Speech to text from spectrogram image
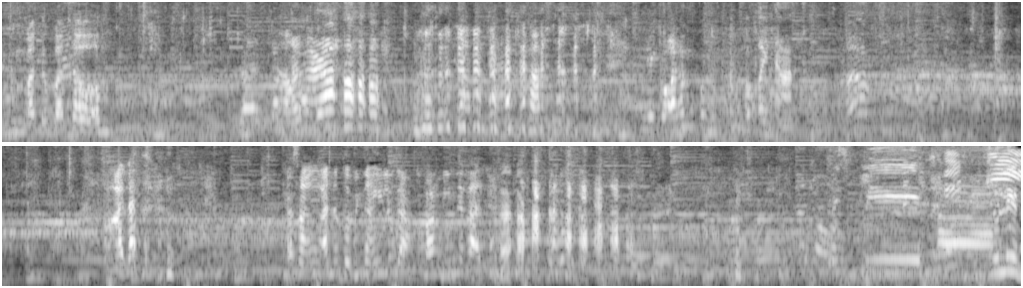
Mm, bato-bato. Ang sarap! Hindi ko alam kung... Okay na. Ah, Ang alat. Kasi ang ano, tubig ng ilog ah. Parang mineral. Crispy! Sulib!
